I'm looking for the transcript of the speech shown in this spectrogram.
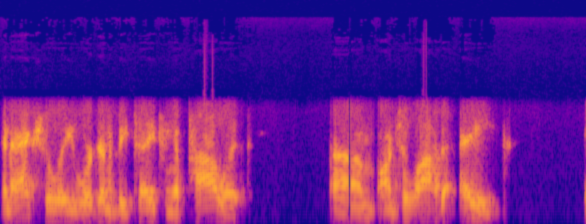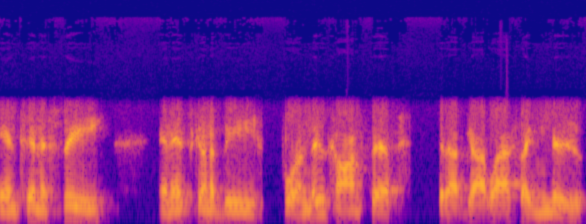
and actually, we're going to be taking a pilot um, on July the eighth in Tennessee, and it's going to be for a new concept that I've got. Well, I say new.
